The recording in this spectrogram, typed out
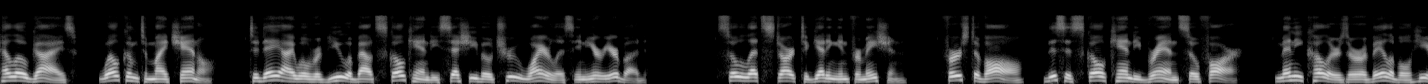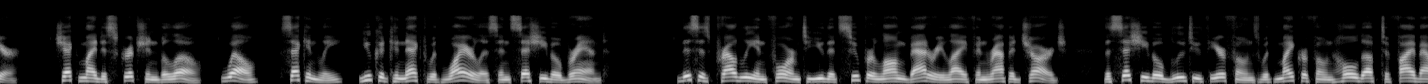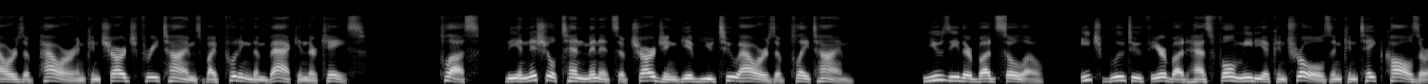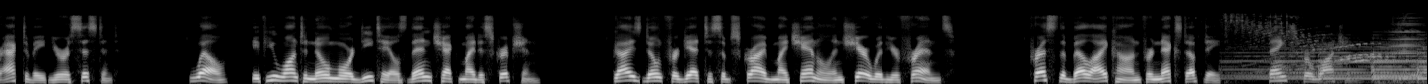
Hello guys, welcome to my channel. Today I will review about Skullcandy Sesh Evo True Wireless in-ear earbud. So let's start to getting information. First of all, this is Skullcandy brand so far. Many colors are available here. Check my description below. Well, secondly, you could connect with wireless and Sesh Evo brand. This is proudly informed to you that super long battery life and rapid charge, the Sesh Evo Bluetooth earphones with microphone hold up to 5 hours of power and can charge 3 times by putting them back in their case. Plus, the initial 10 minutes of charging give you 2 hours of play time. Use either Bud Solo. Each Bluetooth earbud has full media controls and can take calls or activate your assistant. Well, if you want to know more details then check my description. Guys don't forget to subscribe my channel and share with your friends. Press the bell icon for next update. Thanks for watching.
